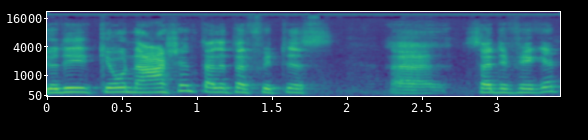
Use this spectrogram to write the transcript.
যদি কেউ না আসেন, তাহলে তার ফিটনেস সার্টিফিকেট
